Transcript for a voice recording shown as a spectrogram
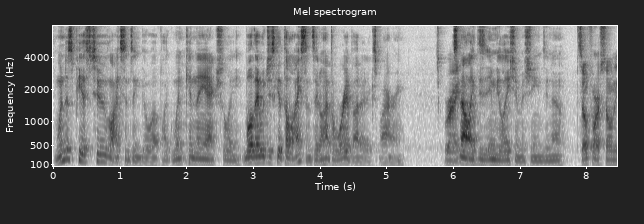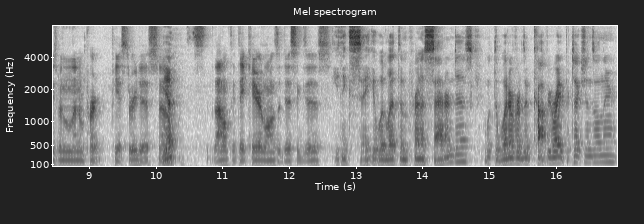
When does PS2 licensing go up? Like, when can they actually? Well, they would just get the license. They don't have to worry about it expiring. Right. It's not like these emulation machines, you know. so far, Sony's been letting them print PS3 discs. So Yeah. I don't think they care as long as the disc exists. Do you think Sega would let them print a Saturn disc with the whatever the copyright protections on there?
